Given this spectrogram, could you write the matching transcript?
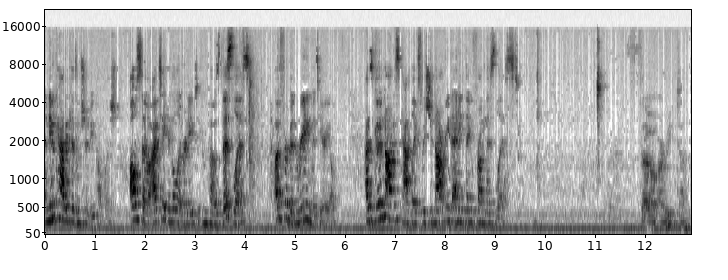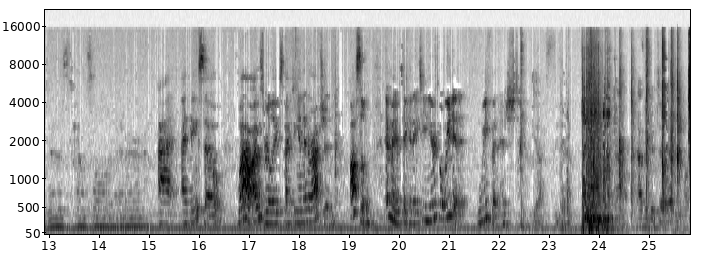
A new catechism should be published. Also, I've taken the liberty to compose this list of forbidden reading material. As good and honest Catholics, we should not read anything from this list. So, are we done with this council or whatever? I, I think so. Wow, I was really expecting an interruption. Awesome. It may have taken 18 years, but we did it. We finished. Yeah, yeah. Uh, have a good day, everyone.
